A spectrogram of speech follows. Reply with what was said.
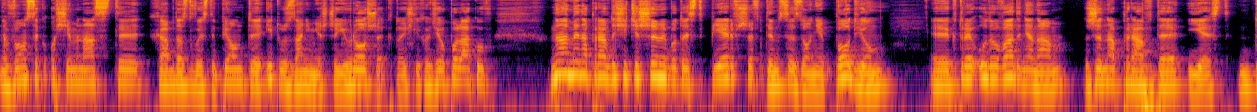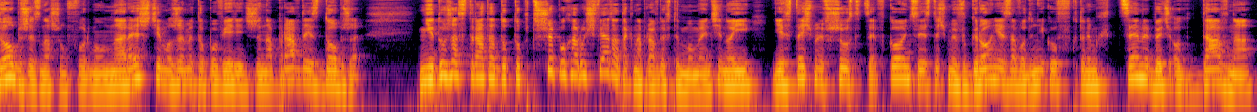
Wąsek 18, Habdas 25 i tuż za nim jeszcze Juroszek. To jeśli chodzi o Polaków. No a my naprawdę się cieszymy, bo to jest pierwsze w tym sezonie podium, które udowadnia nam, że naprawdę jest dobrze z naszą formą. Nareszcie możemy to powiedzieć, że naprawdę jest dobrze nieduża strata do top 3 Pucharu Świata tak naprawdę w tym momencie, no i jesteśmy w szóstce, w końcu jesteśmy w gronie zawodników, w którym chcemy być od dawna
